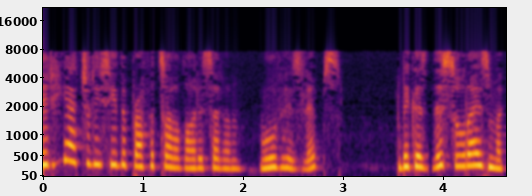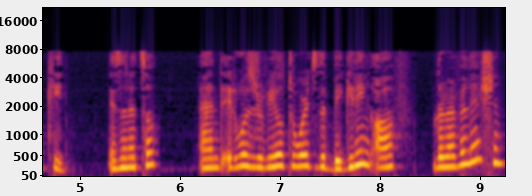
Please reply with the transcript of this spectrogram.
did he actually see the Prophet ﷺ move his lips? Because this surah is Makki, isn't it so? And it was revealed towards the beginning of the revelation.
